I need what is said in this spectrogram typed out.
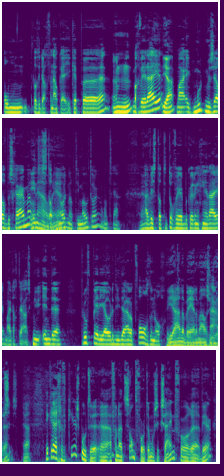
omdat hij dacht van, nou oké, ik heb, eh, hè, Mhm. mag weer rijden, Ja. maar ik moet mezelf beschermen. Want Inhouden, ik stap ja. nooit meer op die motor. Want ja, Ja. hij wist dat hij toch weer bekeuring ging rijden. Maar hij dacht, ja, als ik nu in de proefperiode die daarop volgde nog... Ja, dan ben je helemaal zuur, Ja, hè? precies. Ik kreeg een verkeersboete eh, vanuit Zandvoort. Daar moest ik zijn voor eh, werk.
